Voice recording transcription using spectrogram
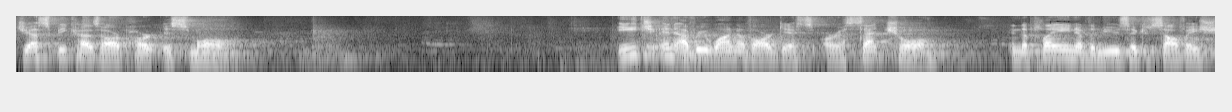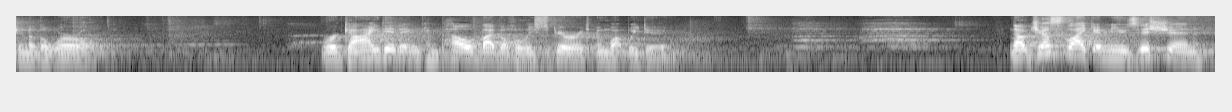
Just because our part is small Each and every one of our gifts are essential in the playing of the music of salvation of the world. We're guided and compelled by the Holy Spirit in what we do. Now, just like a musician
